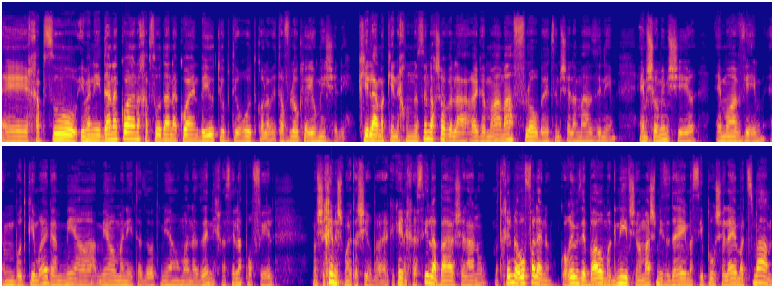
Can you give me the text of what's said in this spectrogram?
אה, חפשו, אם אני דנה כהן, חפשו דנה כהן ביוטיוב, תראו את כל את ה-vlog היומי שלי. כי למה? כי אנחנו מנסים לחשוב על הרגע, מה, מה ה-flow בעצם של המאזינים. הם שומעים שיר, הם אוהבים, הם בודקים, רגע, מי, מי האומנית הזאת, מי האומן הזה, נכנסים לפרופיל, ממשיכים לשמוע את השיר ברקע, כן, נכנסים לבעיה שלנו, מתחילים לעוף עלינו, קוראים לזה באו מגניב שממש מזדהה עם הסיפור שלהם עצמם,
